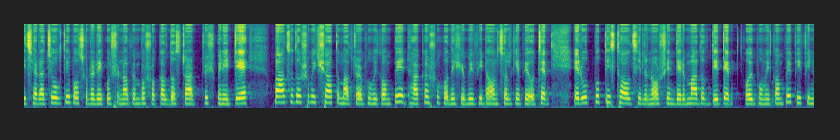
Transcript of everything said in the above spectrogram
এছাড়া চলতি বছরের একুশে নভেম্বর সকাল দশটা আটত্রিশ মিনিটে পাঁচ দশমিক সাত মাত্রার ভূমিকম্পে ঢাকা সহ দেশের বিভিন্ন অঞ্চল কেঁপে ওঠে। এর উৎপত্তি স্থল ছিল নরসিংদের মাধবদীতে। ওই ভূমিকম্পে বিভিন্ন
